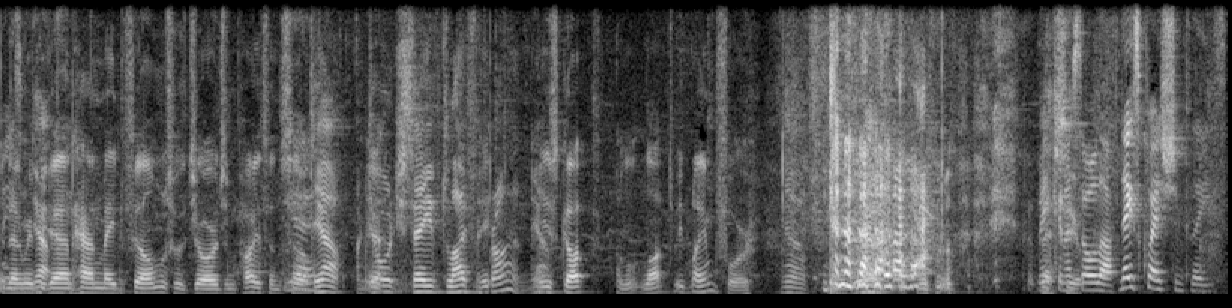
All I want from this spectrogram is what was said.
And then we Yeah. began handmade films with George and Python. So Yeah. Yeah, and George saved Life of He- Brian. Yeah. He's got a lot to be blamed for. Yeah. For making us all laugh. Next question, please.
